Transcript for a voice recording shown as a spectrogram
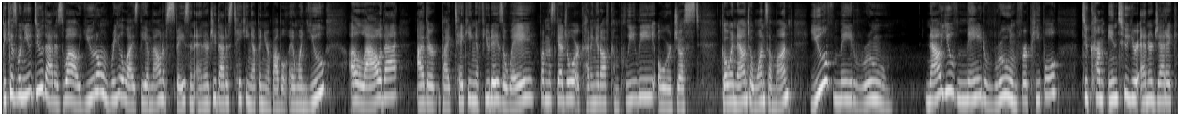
Because when you do that as well, you don't realize the amount of space and energy that is taking up in your bubble. And when you allow that, either by taking a few days away from the schedule or cutting it off completely or just going down to once a month, you've made room. Now you've made room for people to come into your energetic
